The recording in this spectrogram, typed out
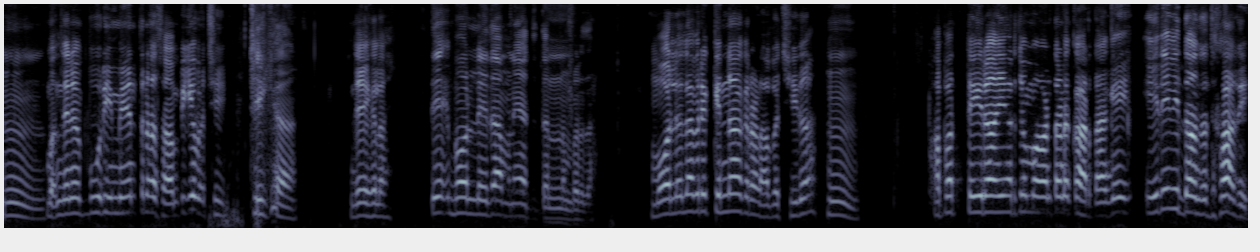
ਹੂੰ। ਬੰਦੇ ਨੇ ਪੂਰੀ ਮਿਹਨਤ ਨਾਲ ਸਾਂਭੀ ਹੈ ਬੱਚੀ। ਠੀਕ ਆ। ਦੇਖ ਲੈ। ਤੇ ਮੁੱਲ ਇਹਦਾ ਆਪਣੇ ਅੱਜ ਤਿੰਨ ਨੰਬਰ ਦਾ। ਮੁੱਲ ਦਾ ਵੀਰੇ ਕਿੰਨਾ ਕਰਾਲਾ ਬੱਚੀ ਦਾ? ਹੂੰ। ਆਪਾਂ 13000 ਚ ਮਾਨਤਨ ਕਰ ਦਾਂਗੇ। ਇਹਦੇ ਵੀ ਦੰਦ ਦਿਖਾ ਦੇ।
